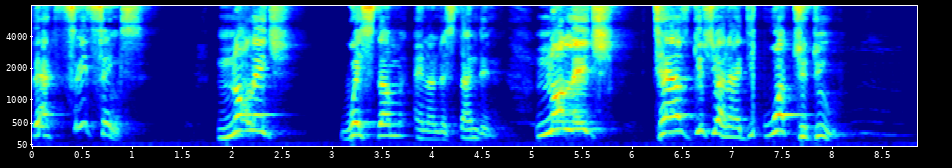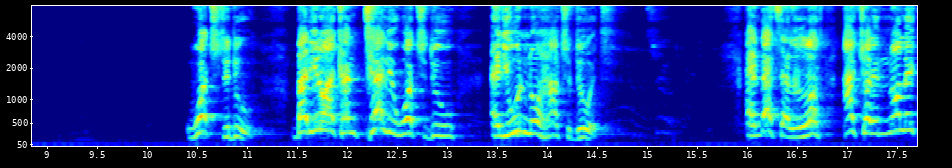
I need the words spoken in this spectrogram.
there are three things knowledge, wisdom, and understanding. Knowledge tells, gives you an idea what to do. What to do. But you know, I can tell you what to do, and you wouldn't know how to do it. And that's a lot. Actually, knowledge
